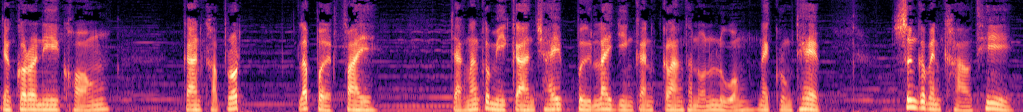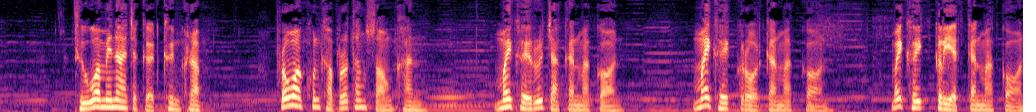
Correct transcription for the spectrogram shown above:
อย่างกรณีของการขับรถและเปิดไฟ จากนั้นก็มีการใช้ปืนไล่ยิงกันกลางถนนหลวงในกรุงเทพ ซึ่งก็เป็นข่าวที่ ถือว่าไม่น่าจะเกิดขึ้นครับ เพราะว่าคนขับรถทั้งสองคัน ไม่เคยรู้จักกันมาก่อน ไม่เคยโกรธกันมาก่อน ไม่เคยเกลียดกันมาก่อน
